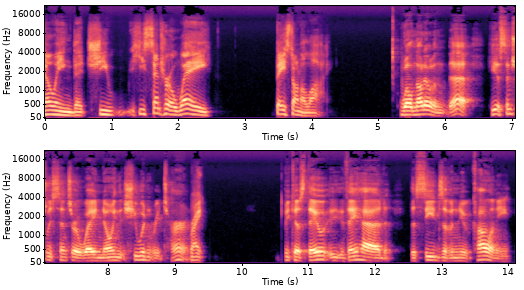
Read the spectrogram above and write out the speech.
knowing that she, he sent her away based on a lie. Well, not only that, he essentially sent her away knowing that she wouldn't return. Right. because they they had the seeds of a new colony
